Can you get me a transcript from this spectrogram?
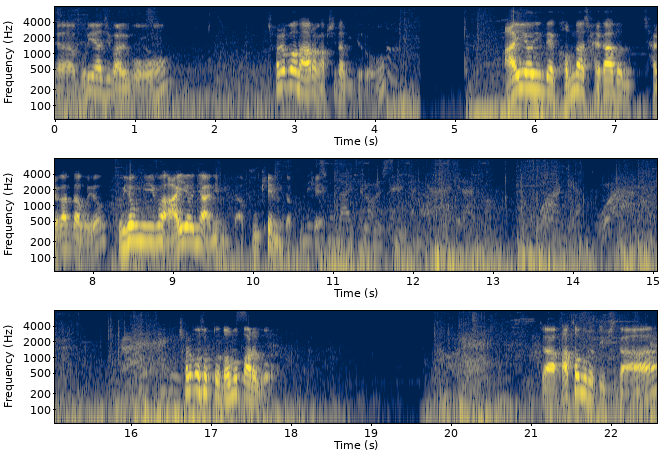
자 무리하지 말고 철거나하러 갑시다 미드로. 아이언인데 겁나 잘 가던 잘 간다고요? 그 형님은 아이언이 아닙니다. 부캐입니다 부캐 철거 속도 너무 빠르고. 자 바텀으로 뜁시다.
